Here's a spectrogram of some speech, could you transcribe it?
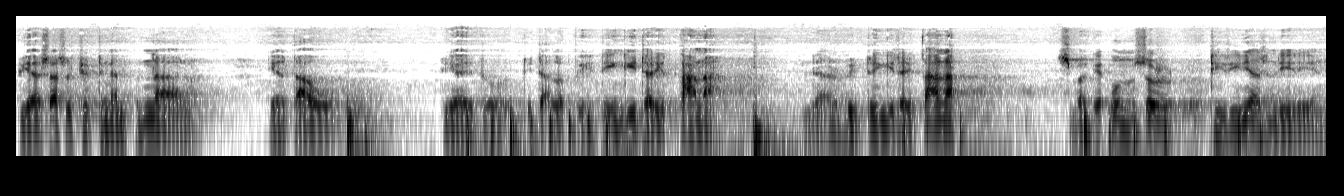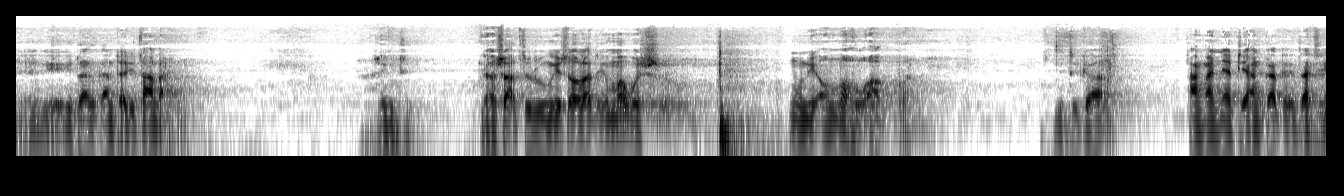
biasa sujud dengan benar, dia tahu dia itu tidak lebih tinggi dari tanah. Tidak lebih tinggi dari tanah sebagai unsur dirinya sendiri. Ya, kita kan dari tanah. Sing Ya sak durunge salat iki mau wis muni Allahu Akbar. Ketika tangannya diangkat itu tadi.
